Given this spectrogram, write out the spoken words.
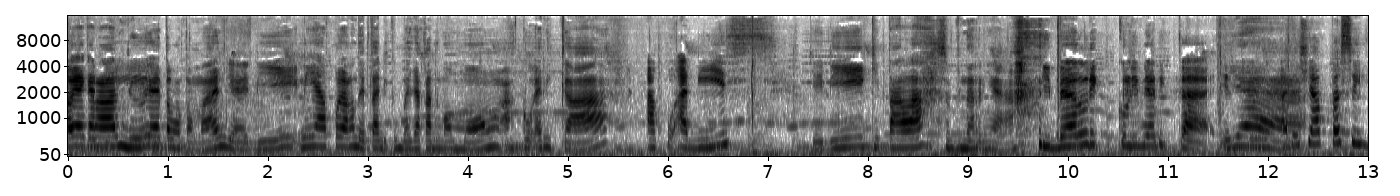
oh ya kenalan dulu ya teman-teman. Jadi ini aku yang dari tadi kebanyakan ngomong. Aku Erika. Aku Adis. Jadi kitalah sebenarnya. Di balik kulinerika itu. Iya. ada siapa sih?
